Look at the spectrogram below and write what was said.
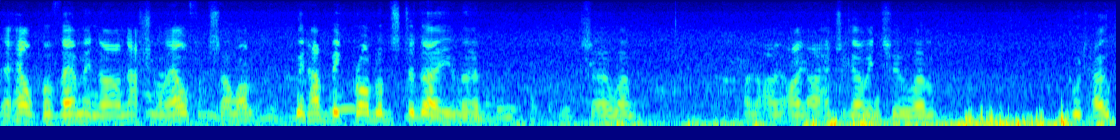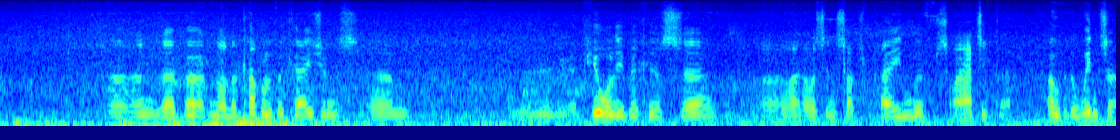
the help of them in our national health and so on, we'd have big problems today, you know. So um, I, I, I had to go into um, Good Hope uh, and uh, Burton on a couple of occasions, um, purely because uh, uh, I was in such pain with sciatica over the winter.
